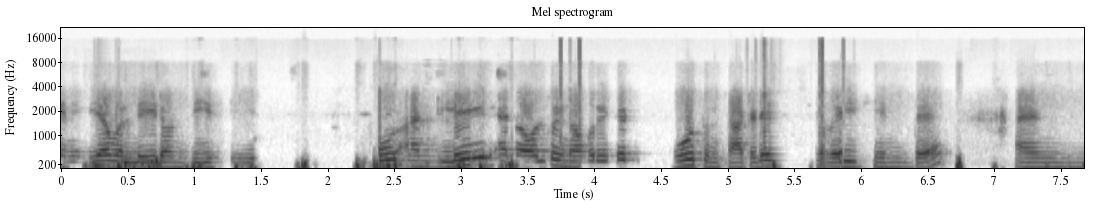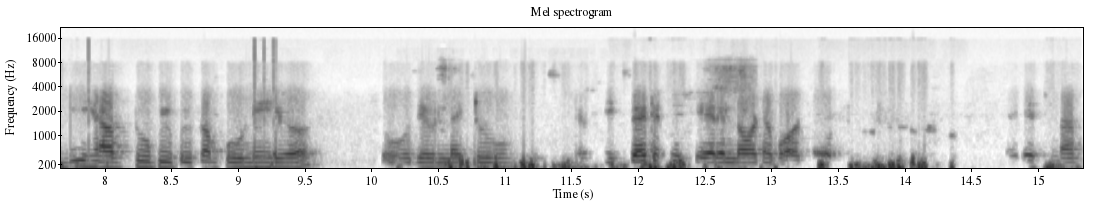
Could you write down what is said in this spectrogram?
in India were laid on these days, and laid and also inaugurated both on Saturday. Very hint there, and we have two people from Pune here, so they would like to. It's better to share a lot about it. Yes, ma'am.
